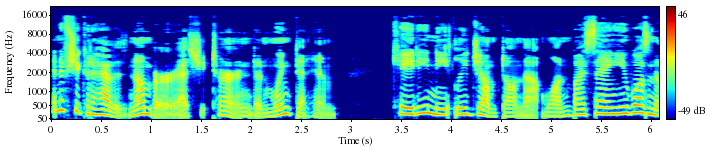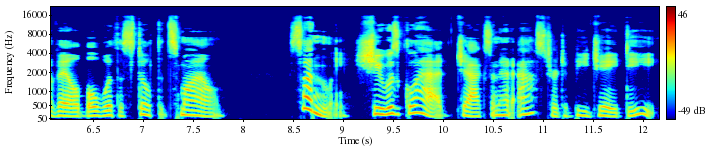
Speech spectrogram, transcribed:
and if she could have his number, as she turned and winked at him, Katie neatly jumped on that one by saying he wasn't available with a stilted smile. Suddenly, she was glad Jackson had asked her to be J.D.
